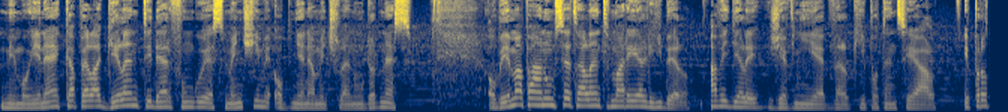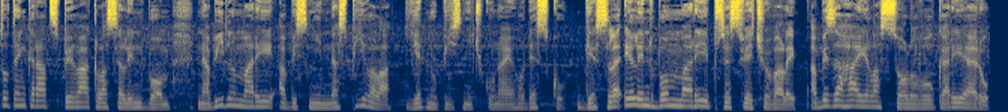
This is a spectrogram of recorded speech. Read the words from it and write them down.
Mimo jiné kapela Gillen Tider funguje s menšími obměnami členů dodnes. Oběma pánům se talent Marie líbil a viděli, že v ní je velký potenciál. I proto tenkrát zpěvák Lasse Lindbom nabídl Marii, aby s ní naspívala jednu písničku na jeho desku. Gesle i Lindbom Marii přesvědčovali, aby zahájila solovou kariéru.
